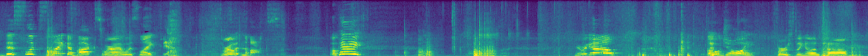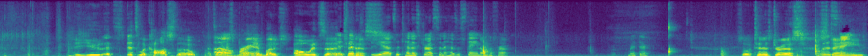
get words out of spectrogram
this looks like a box where I was like, yeah, throw it in the box. Okay. Here we go. Oh joy. First thing on top. You, it's it's Lacoste though. That's a Oh. nice brand, but it's oh it's a It's tennis. A, yeah, it's a tennis dress and it has a stain on the front. Right there. So a tennis dress, With stained,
